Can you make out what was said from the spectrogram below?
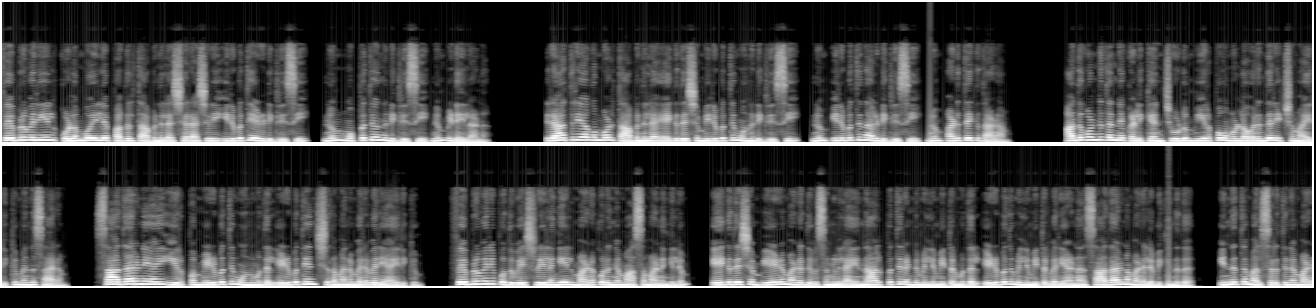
ഫെബ്രുവരിയിൽ കൊളംബോയിലെ പകൽ താപനില ശരാശരി ഇരുപത്തിയേഴ് ഡിഗ്രി സി നും മുപ്പത്തിയൊന്ന് ഡിഗ്രി സി നും ഇടയിലാണ്. രാത്രിയാകുമ്പോൾ താപനില ഏകദേശം ഇരുപത്തിമൂന്ന് ഡിഗ്രി സി നും ഇരുപത്തിനാല് ഡിഗ്രി സി നും അടുത്തേക്ക് താഴാം. അതുകൊണ്ട് തന്നെ കളിക്കാൻ ചൂടും ഈർപ്പവുമുള്ള ഒരന്തരീക്ഷമായിരിക്കുമെന്ന് സാരം. സാധാരണയായി ഈർപ്പം എഴുപത്തിമൂന്ന് മുതൽ എഴുപത്തിയഞ്ച് ശതമാനം വരെ വരെയായിരിക്കും. ഫെബ്രുവരി പൊതുവെ ശ്രീലങ്കയിൽ മഴ കുറഞ്ഞ മാസമാണെങ്കിലും ഏകദേശം ഏഴ് മഴ ദിവസങ്ങളിലായി നാൽപ്പത്തിരണ്ട് മില്ലിമീറ്റർ മുതൽ എഴുപത് മില്ലിമീറ്റർ വരെയാണ് സാധാരണ മഴ ലഭിക്കുന്നത്. ഇന്നത്തെ മത്സരത്തിന് മഴ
